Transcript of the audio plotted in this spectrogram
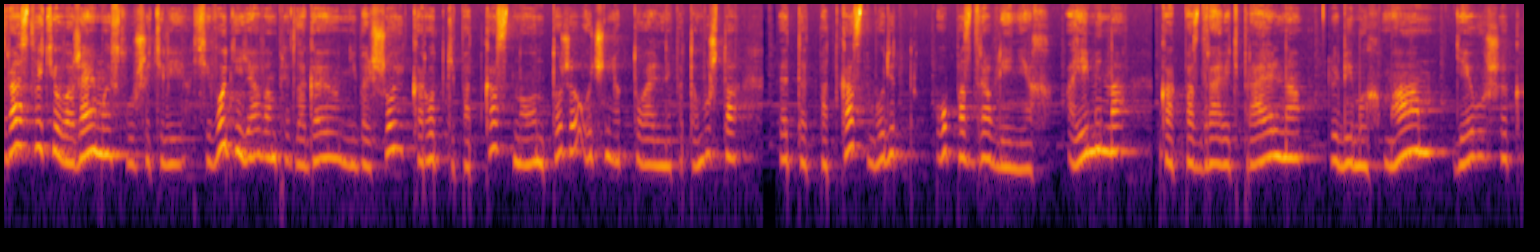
Здравствуйте, уважаемые слушатели! Сегодня я вам предлагаю небольшой, короткий подкаст, но он тоже очень актуальный, потому что этот подкаст будет о поздравлениях, а именно, как поздравить правильно любимых мам, девушек,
